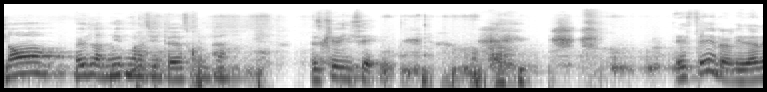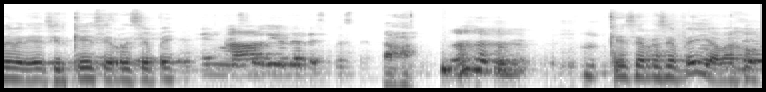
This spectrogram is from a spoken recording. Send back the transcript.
No, es la misma si te das cuenta. Es que dice. Este en realidad debería decir qué es RCP. El maestro dio la respuesta. Ajá. ¿Qué es RCP? Y abajo.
